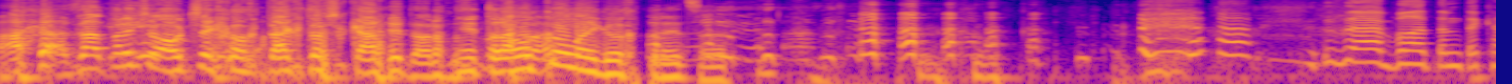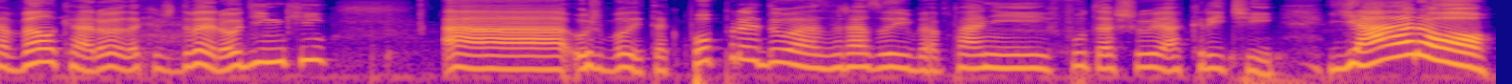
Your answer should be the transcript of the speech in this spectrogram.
a, a za prečo o Čechoch takto škaredo rozprávať? o kolegoch predsa. bola tam taká veľká roda, také dve rodinky a už boli tak popredu a zrazu iba pani futašuje a kričí Jaro,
